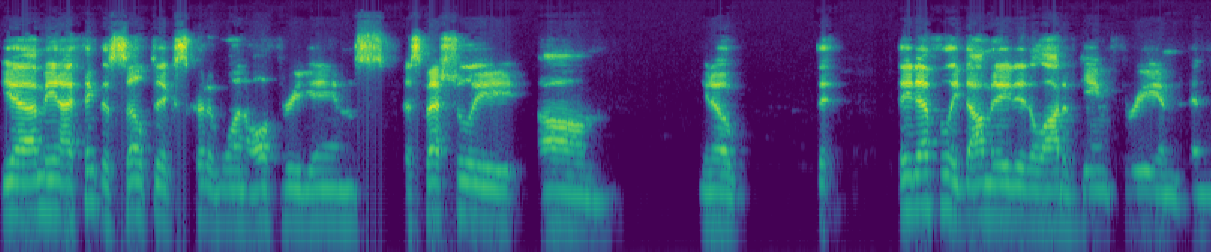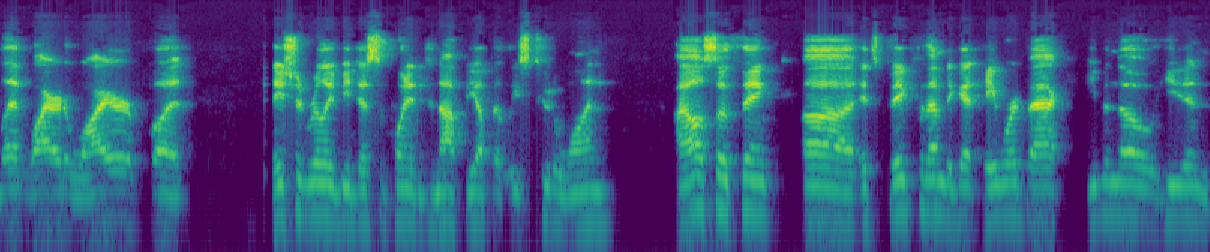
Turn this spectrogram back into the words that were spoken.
Yeah, I mean, I think the Celtics could have won all three games, especially, um, you know, they, they definitely dominated a lot of game three and, and led wire to wire, but they should really be disappointed to not be up at least two to one. I also think uh, it's big for them to get Hayward back, even though he didn't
